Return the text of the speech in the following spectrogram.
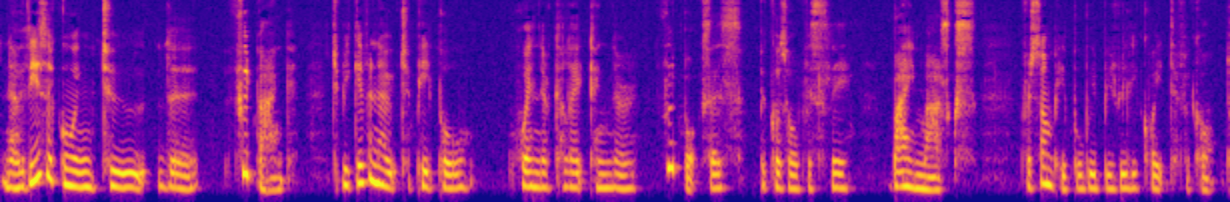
Now, these are going to the food bank to be given out to people when they're collecting their food boxes because obviously buying masks for some people would be really quite difficult.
